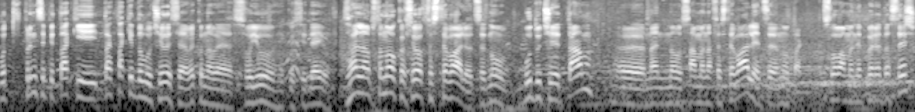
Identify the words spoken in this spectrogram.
от, в принципі, так і, так, так і долучилися, виконали свою якусь ідею. Загальна обстановка всього фестивалю. Це ну, будучи там, е, на, ну, саме на фестивалі, це ну так, словами не передасиш.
